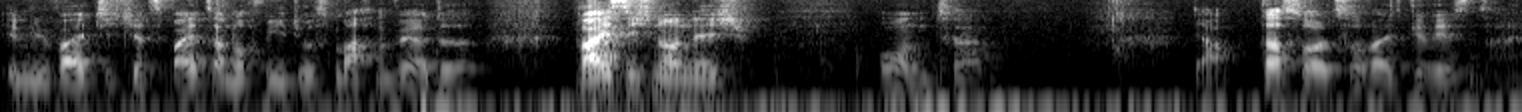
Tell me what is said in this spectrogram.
inwieweit ich jetzt weiter noch Videos machen werde, weiß ich noch nicht. Und ähm, ja, das soll es soweit gewesen sein.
